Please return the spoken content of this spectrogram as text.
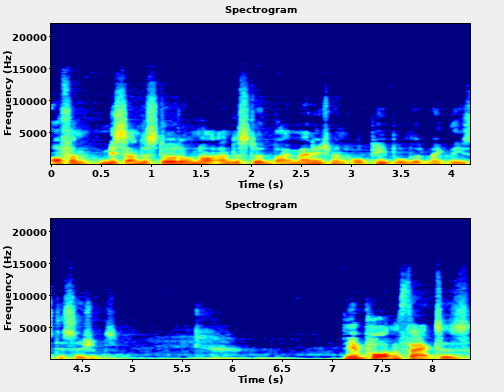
often misunderstood or not understood by management or people that make these decisions. The important factors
